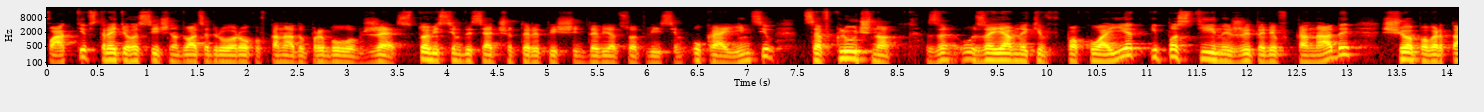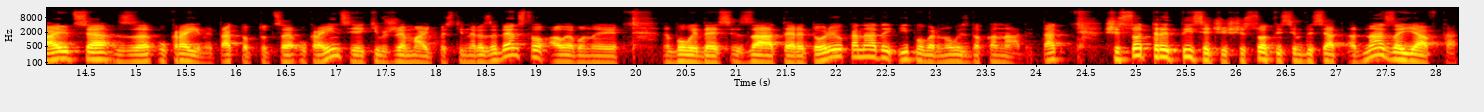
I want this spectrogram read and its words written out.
фактів. З 3 січня 2022 року в Канаду прибуло вже 184 тисячі 908 українців. Це включно заявників по Куаєт і постійних жителів Канади, що повертаються з України. Так, тобто, це українці, які вже мають постійне резидентство, але вони були десь за територією Канади і повернулись до Канади. Так, 603 тисячі 681 заявка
